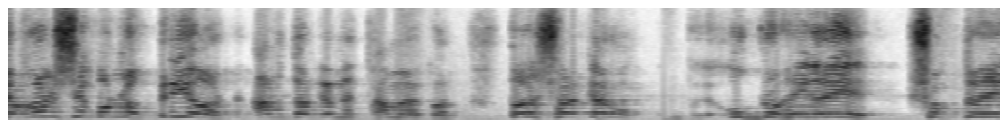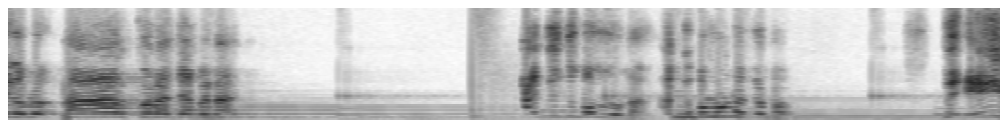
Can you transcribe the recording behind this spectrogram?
যখন সে বলল, পিরিয়ড, আর দরকার নেই, থামো এখন। তখন সরকার উগ্র হয়ে গেল শক্ত হয়ে গেল, না, আর করা যাবে না। আগে তো বলল না, আগে বলল না কেন? তো এই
